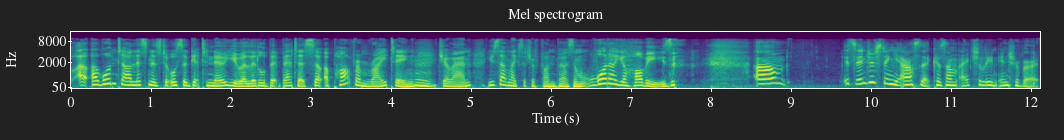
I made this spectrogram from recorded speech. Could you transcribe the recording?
I-, I want our listeners to also get to know you a little bit better. So, apart from writing, Joanne, you sound like such a fun person. What are your hobbies? Um, it's interesting you ask that because I'm actually an introvert.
